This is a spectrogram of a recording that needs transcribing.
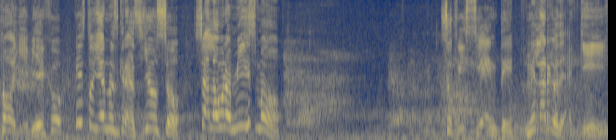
Oye, viejo, esto ya no es gracioso. ¡Sal ahora mismo! Suficiente, me largo de aquí.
